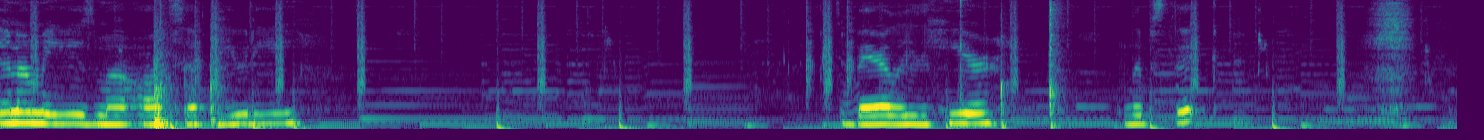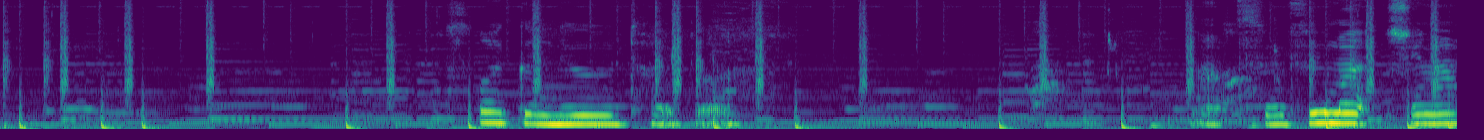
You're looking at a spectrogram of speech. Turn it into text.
Then I'm gonna use my Ulta Beauty Barely Here lipstick. It's like a nude type of, not too, too much, you know.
